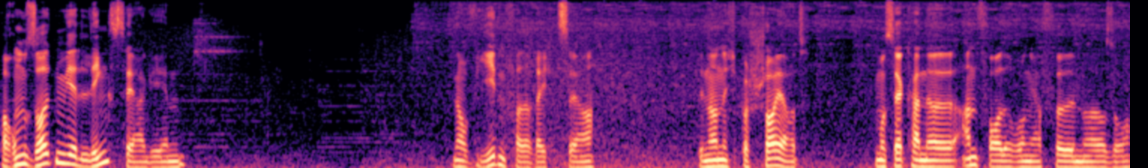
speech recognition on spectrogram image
Warum sollten wir links hergehen? Bin auf jeden Fall rechts her. Bin noch nicht bescheuert. Ich muss ja keine Anforderungen erfüllen oder so.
